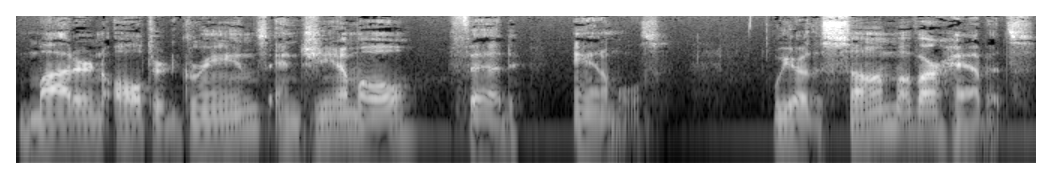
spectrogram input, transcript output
modern altered grains, and GMO fed animals. We are the sum of our habits.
